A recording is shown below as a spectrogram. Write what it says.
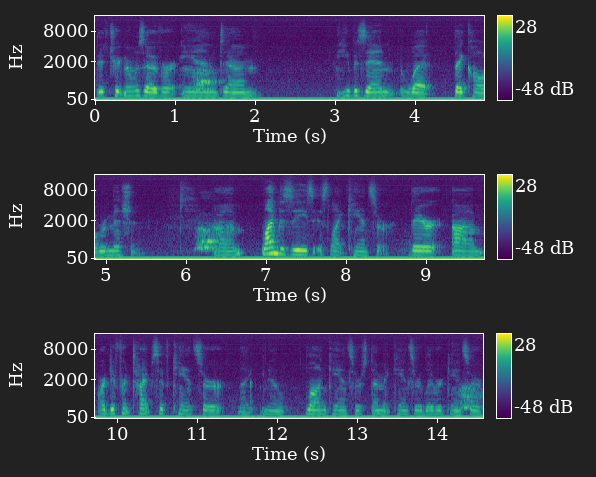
the treatment was over, and um, he was in what they call remission. Um, Lyme disease is like cancer. There um, are different types of cancer, like, you know, lung cancer, stomach cancer, liver cancer,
